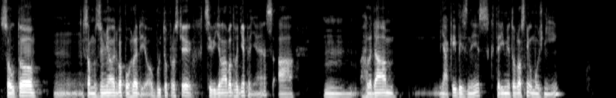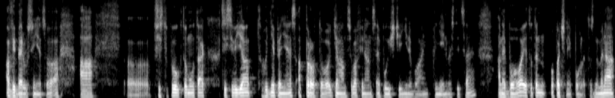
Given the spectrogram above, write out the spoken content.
jsou to Mm, samozřejmě ale dva pohledy. Jo. Buď to prostě chci vydělávat hodně peněz a mm, hledám nějaký biznis, který mě to vlastně umožní a vyberu si něco a, a uh, přistupuju k tomu tak, chci si vydělat hodně peněz a proto dělám třeba finance, pojištění nebo klidně investice, anebo je to ten opačný pohled. To znamená,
